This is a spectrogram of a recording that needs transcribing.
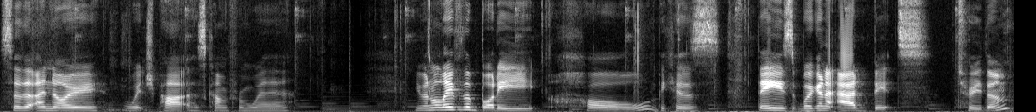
so that I know which part has come from where. You want to leave the body whole because these, we're going to add bits to them.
